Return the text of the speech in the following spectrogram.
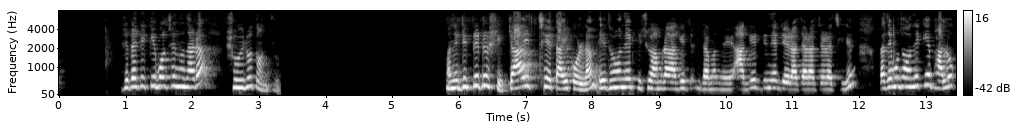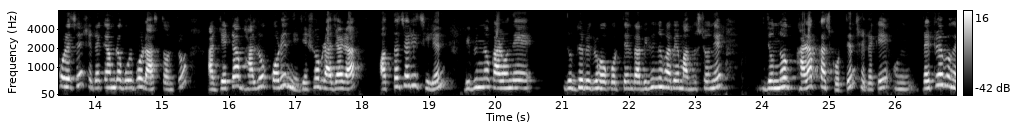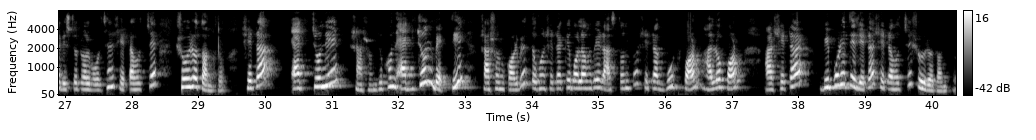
সেটাকে কি বলছেন ওনারা? স্বৈরতন্ত্র। মানে ডিক্টেটরশিপ যা ইচ্ছে তাই করলাম। এই ধরনের কিছু আমরা আগে মানে আগের দিনের যে রাজা রাজারা ছিলেন, তাদের মধ্যে অনেকে ভালো করেছে, সেটাকে আমরা বলব রাজতন্ত্র। আর যেটা ভালো করেননি, যেসব রাজারা অত্যাচারী ছিলেন, বিভিন্ন কারণে যুদ্ধ বিগ্রহ করতেন বা বিভিন্নভাবে মানুষজনের জন্য খারাপ কাজ করতেন, সেটাকে প্লেটো এবং এরিস্টোটল বলছেন, সেটা হচ্ছে স্বৈরতন্ত্র। সেটা একজনের শাসন, যখন একজন ব্যক্তি শাসন করবেন তখন সেটাকে বলা হবে রাজতন্ত্র, সেটা গুড ফর্ম ভালো ফর্ম আর সেটার বিপরীতে যেটা, সেটা হচ্ছে স্বৈরতন্ত্র।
